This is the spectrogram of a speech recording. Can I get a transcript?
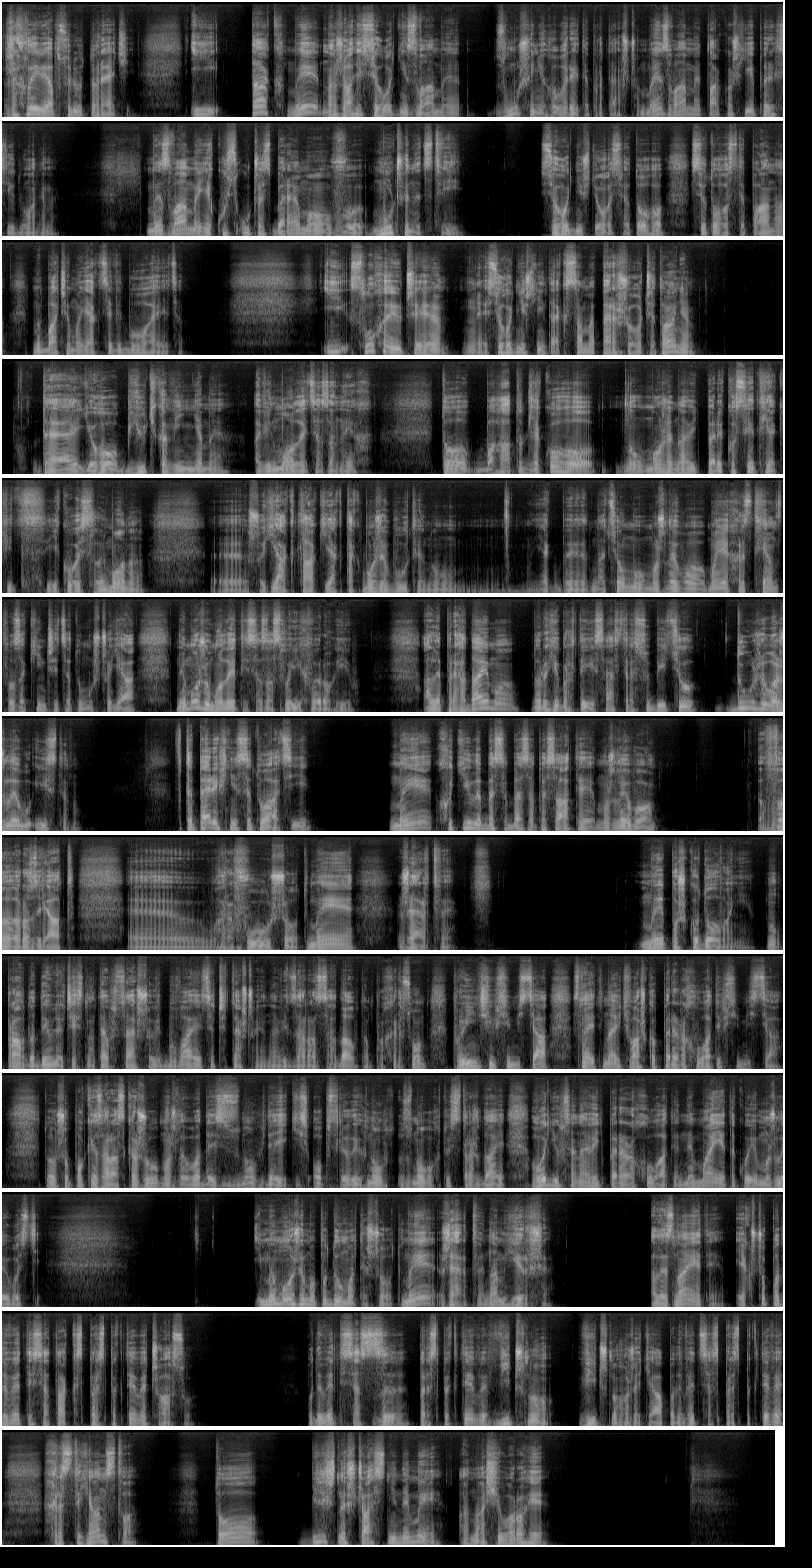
Жахливі абсолютно речі. І так, ми, на жаль, сьогодні з вами змушені говорити про те, що ми з вами також є переслідуваними. Ми з вами якусь участь беремо в мучеництві сьогоднішнього святого, святого Степана. Ми бачимо, як це відбувається. І слухаючи сьогоднішній текст саме першого читання, де його б'ють каміннями, а він молиться за них, то багато для кого ну, може навіть перекосити, як від якогось лимона, що як так, як так може бути? Ну, якби на цьому, можливо, моє християнство закінчиться, тому що я не можу молитися за своїх ворогів. Але пригадаємо, дорогі брати і сестри, собі цю дуже важливу істину. В теперішній ситуації ми хотіли би себе записати, можливо, в розряд, в графу, що от ми жертви. Ми пошкодовані. Ну, правда, дивлячись на те все, що відбувається, чи те, що я навіть зараз згадав там про Херсон, про інші всі місця. Знаєте, навіть важко перерахувати всі місця. Тому що, поки зараз кажу, можливо, десь знову йде якісь обстріли, і знову, знову хтось страждає. Годі все навіть перерахувати. Немає такої можливості. І ми можемо подумати, що от ми жертви, нам гірше. Але знаєте, якщо подивитися так з перспективи часу, подивитися з перспективи вічного, вічного життя, подивитися з перспективи християнства, то більш нещасні не ми, а наші вороги.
